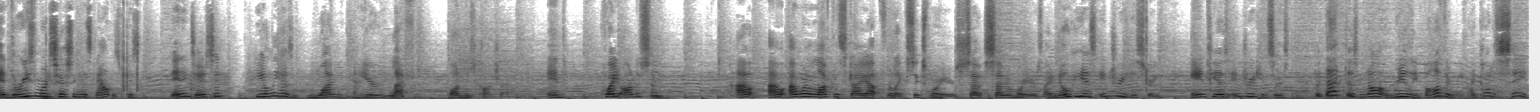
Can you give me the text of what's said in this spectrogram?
And the reason we're discussing this now is because Danny Jansen, he only has one year left on his contract. And quite honestly, I, I, I want to lock this guy up for like six more years, seven, seven more years. I know he has injury history and he has injury concerns, but that does not really bother me. I gotta say,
